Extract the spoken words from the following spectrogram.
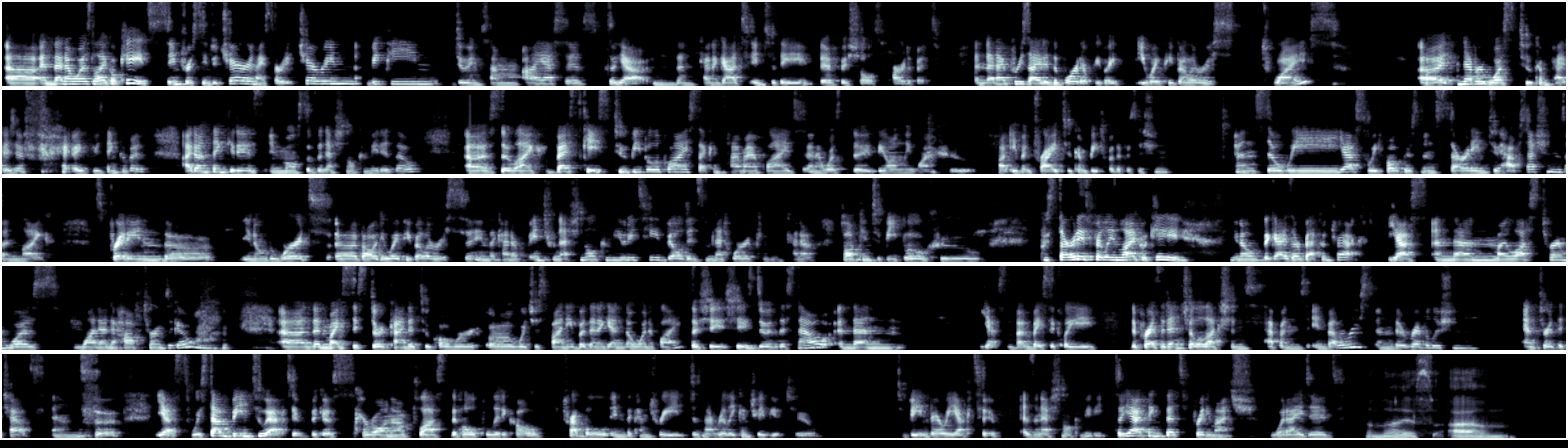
Uh, and then I was like, okay, it's interesting to chair. And I started chairing, VPing, doing some ISs. So yeah, and then kind of got into the, the officials part of it. And then I presided the board of EYP Belarus twice. Uh, it never was too competitive, if you think of it. I don't think it is in most of the national committees, though. Uh, so, like, best case, two people apply. Second time I applied, and I was the, the only one who even tried to compete for the position and so we yes we focused on starting to have sessions and like spreading the you know the words uh, about EYP Belarus in the kind of international community, building some network and kind of talking to people who who started feeling like okay, you know the guys are back on track. Yes, and then my last term was one and a half terms ago, and then my sister kind of took over, uh, which is funny. But then again, no one applied, so she she's doing this now. And then yes, then basically the presidential elections happened in Belarus and the revolution entered the chat. And uh, yes, we stopped being too active because Corona plus the whole political trouble in the country does not really contribute to to being very active as a national committee. So yeah, I think that's pretty much what I did. Nice. Um,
